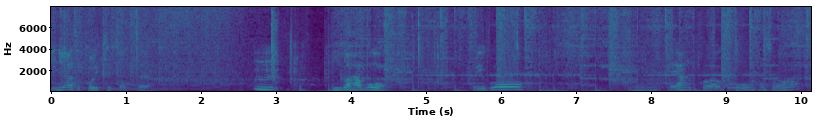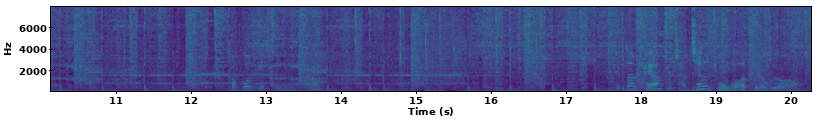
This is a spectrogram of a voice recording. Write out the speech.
이니 와서 돌이킬 수 없어요 음 이거 하고 그리고 음, 배양토하고 해서 섞어주겠습니다. 일단 배양토 자체는 좋은 것 같더라고요.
